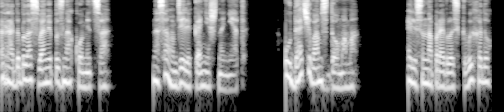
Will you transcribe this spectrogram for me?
рада была с вами познакомиться. На самом деле, конечно, нет. Удачи вам с домом. Элисон направилась к выходу,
